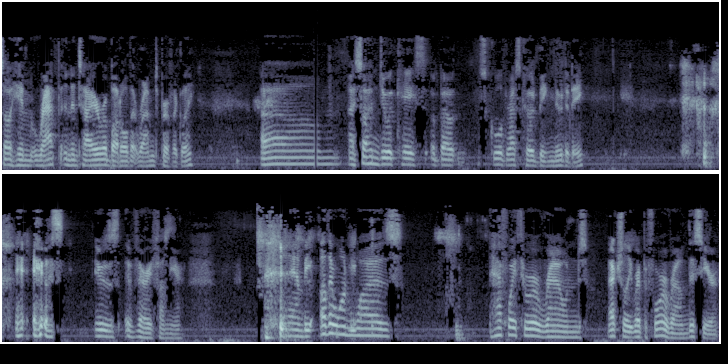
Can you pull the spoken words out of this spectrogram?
saw him rap an entire rebuttal that rhymed perfectly. Um, I saw him do a case about school dress code being nudity. It, it was it was a very fun year. And the other one was halfway through a round, actually right before a round this year,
